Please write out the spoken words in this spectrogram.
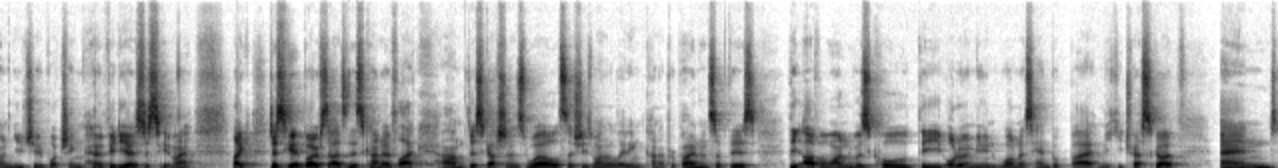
on YouTube watching her videos just to get my, like, just to get both sides of this kind of like um, discussion as well. So she's one of the leading kind of proponents of this. The other one was called the Autoimmune Wellness Handbook by Mickey Trescott. And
